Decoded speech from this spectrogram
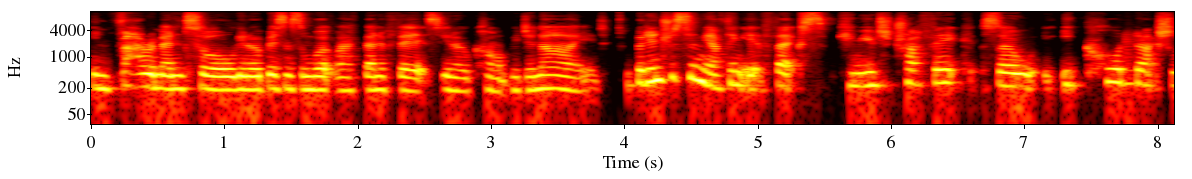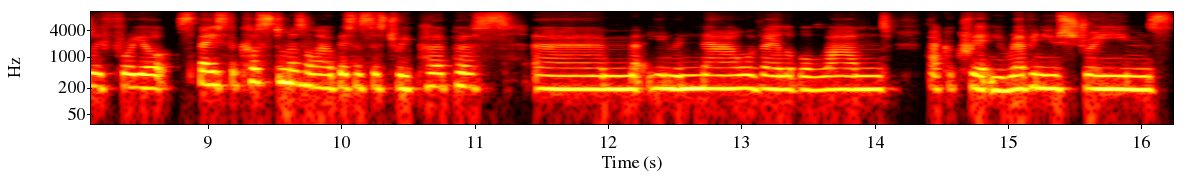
environmental, you know, business and work life benefits, you know, can't be denied. But interestingly, I think it affects commuter traffic. So it could actually free up space for customers, allow businesses to repurpose, um, you know, now available land that could create new revenue streams.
